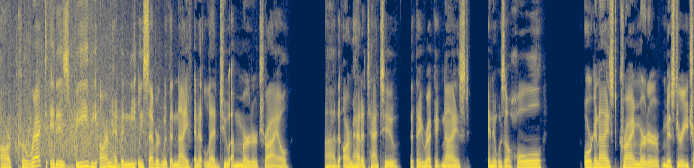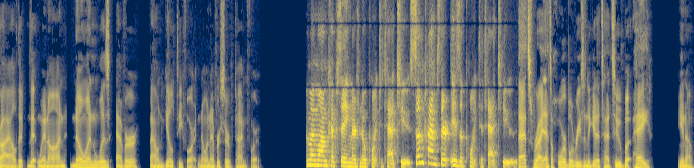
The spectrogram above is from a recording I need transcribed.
are correct. It is B. The arm had been neatly severed with a knife and it led to a murder trial. Uh, the arm had a tattoo that they recognized, and it was a whole organized crime murder mystery trial that that went on. No one was ever found guilty for it. No one ever served time for it. My mom kept saying there's no point to tattoos. Sometimes there is a point to tattoos. That's right. That's a horrible reason to get a tattoo, but hey, you know.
